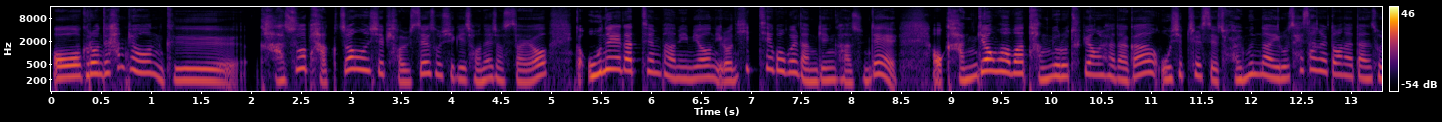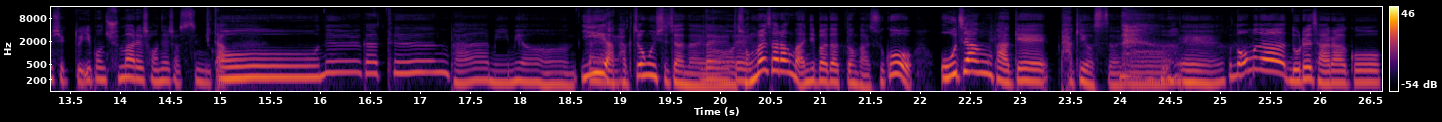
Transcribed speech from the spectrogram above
어, 그런데 한편 그 가수 박정훈 씨 별세 소식이 전해졌어요. 그러니까 오늘 같은 밤이면 이런 히트곡을 남긴 가수인데 어, 간경화와 당뇨로 투병을 하다가 57세 젊은 나이로 세상을 떠나다는 소식도 이번 주말에 전해졌습니다. 오늘 같은 밤이면 이 네. 아, 박정훈 씨잖아요. 네, 네. 정말 사랑 많이 받았던 가수고 오장박의 박이었어요. 예. 너무나 노래 잘하고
